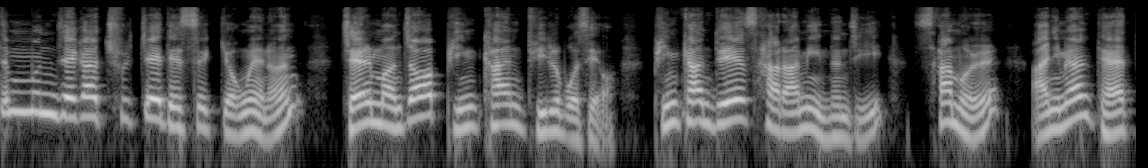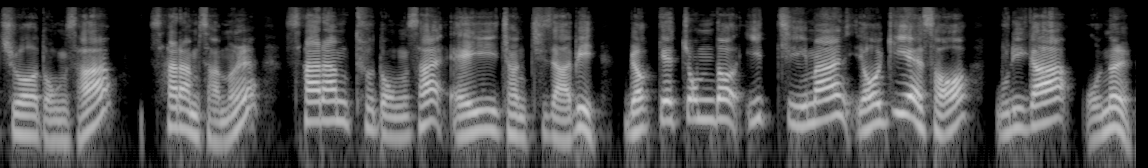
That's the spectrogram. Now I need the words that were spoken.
뜻 문제가 출제됐을 경우에는 제일 먼저 빈칸 뒤를 보세요. 빈칸 뒤에 사람이 있는지 사물 아니면 that 주어 동사 사람 사물, 사람 투 동사 A 전치사비 몇 개 좀 더 있지만 여기에서 우리가 오늘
